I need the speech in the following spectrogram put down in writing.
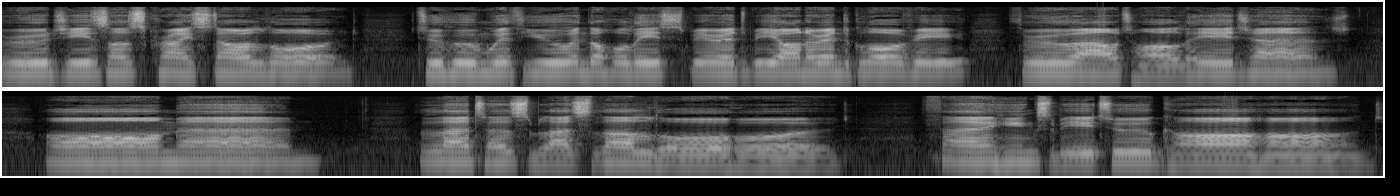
Through Jesus Christ our Lord, to whom with you and the Holy Spirit be honor and glory throughout all ages. Amen. Let us bless the Lord. Thanks be to God.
